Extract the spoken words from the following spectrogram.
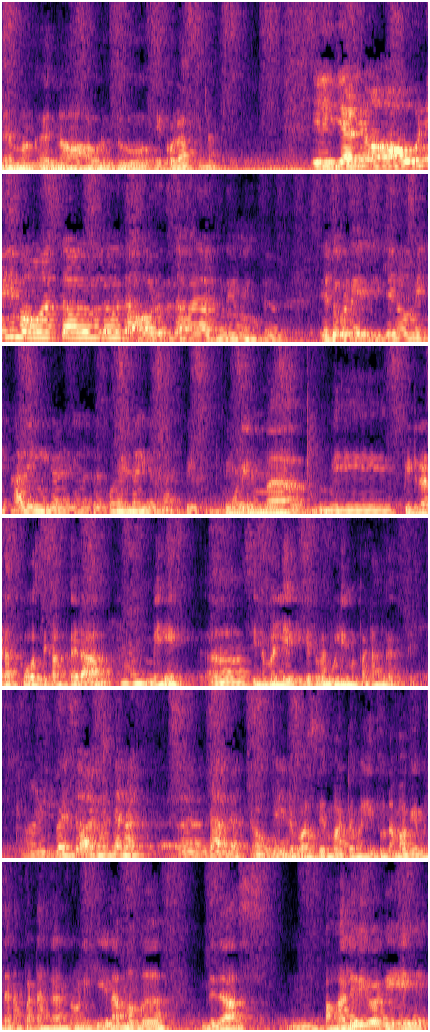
දැන් මම කරනවා අවුරුදු 11 ඉඳන්. ඒ කියන්නේ ආ ඕනේ මමත් ආවල අවුරුදු 10ක් නෙමෙයි. එතකොට ඒ කියනවා මේක කලින් ඉගෙනගෙනද කොහෙද ඉගෙන මුලින්ම මේ පිටරටත් කෝස් එකක් කරා මෙහි සිනමා එක තමයි මුලින්ම පටන් ගත්තේ. ඊට පස්සේ ආගම තැනක් දාගත්තා. ඔව් ඊට පස්සේ මටම හිතුණා මගේම තැනක් පටන් ගන්න ඕනි කියලා මම 2015 වගේ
